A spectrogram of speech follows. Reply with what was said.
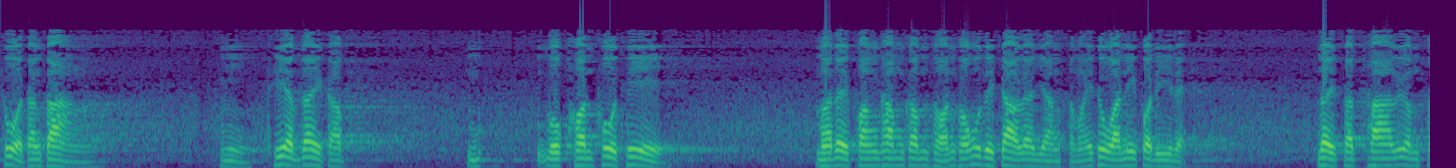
ชั่วต่างๆ นี่ เทียบได้กับบุคคลผู้ที่ มาได้ฟังธรรมคำสอนของพระพุทธเจ้าแล้วอย่างสมัยทุกวันนี้ก็ดีแหละ ได้ศรัทธาเลื่อมใส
